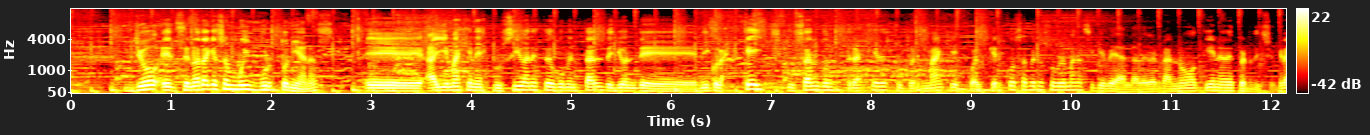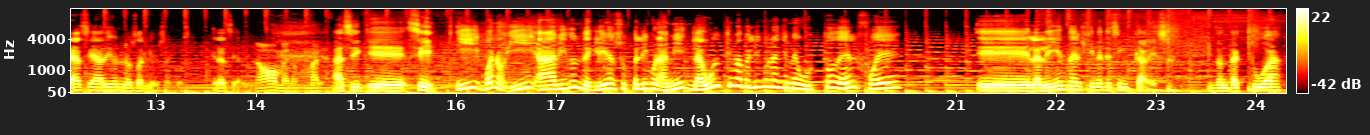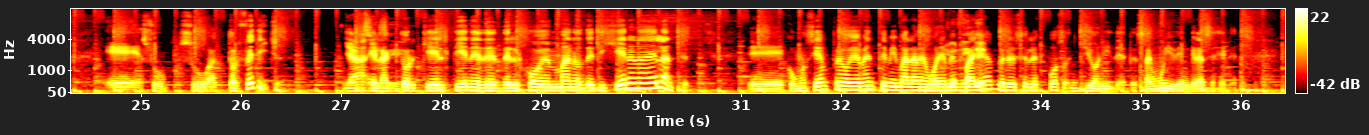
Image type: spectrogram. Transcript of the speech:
Yo eh, se nota que son muy burtonianas. Eh, hay imágenes exclusivas en este documental de John, de Nicolas Cage usando un traje de Superman que es cualquier cosa pero Superman, así que véanla, de verdad no tiene desperdicio. Gracias a Dios no salió esa cosa. Gracias a Dios. No, menos mal. Así que sí. Y bueno, y ha habido un declive en sus películas. A mí, la última película que me gustó de él fue eh, La leyenda del jinete sin cabeza, donde actúa su, su actor fetiche. Ya, Sí, el sí. actor que él tiene desde el joven Manos de Tijera en adelante. Eh, como siempre, obviamente, mi mala memoria me falla, Depp. pero es el esposo Johnny Depp. Está muy bien, gracias, Elena.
